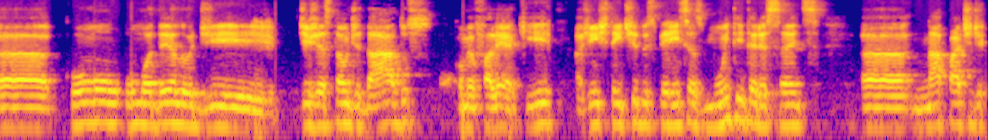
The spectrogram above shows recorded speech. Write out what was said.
uh, com o modelo de, de gestão de dados, como eu falei aqui. A gente tem tido experiências muito interessantes uh, na parte de,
